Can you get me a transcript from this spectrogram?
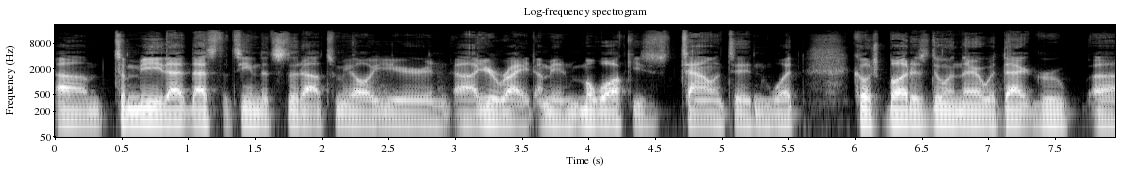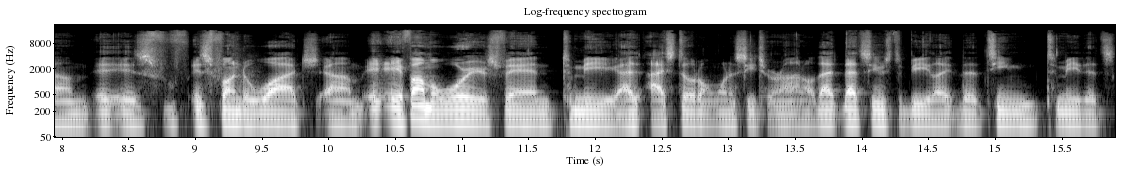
um, to me, that that's the team that stood out to me all year. And uh, you're right. I mean, Milwaukee's talented, and what Coach Bud is doing there with that group um, is is fun to watch. Um, if I'm a Warriors fan, to me, I, I still don't want to see Toronto. That that seems to be like the team to me that's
